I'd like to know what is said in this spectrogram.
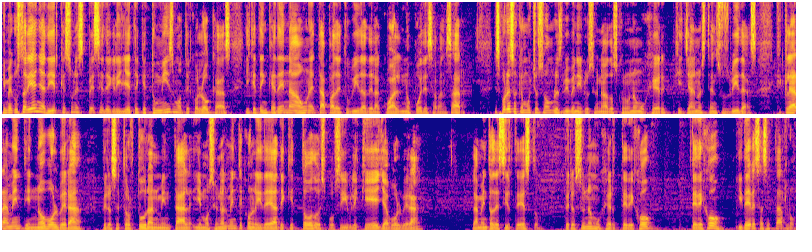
Y me gustaría añadir que es una especie de grillete que tú mismo te colocas y que te encadena a una etapa de tu vida de la cual no puedes avanzar. Es por eso que muchos hombres viven ilusionados con una mujer que ya no está en sus vidas, que claramente no volverá, pero se torturan mental y emocionalmente con la idea de que todo es posible, que ella volverá. Lamento decirte esto, pero si una mujer te dejó, te dejó y debes aceptarlo.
